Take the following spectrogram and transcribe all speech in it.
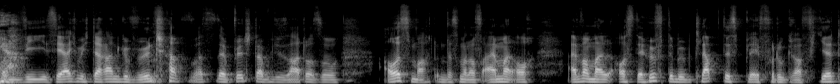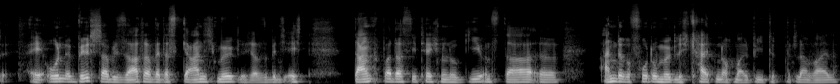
Ja. Und wie sehr ich mich daran gewöhnt habe, was der Bildstabilisator so ausmacht und dass man auf einmal auch einfach mal aus der Hüfte mit dem Klappdisplay fotografiert. Ey, ohne Bildstabilisator wäre das gar nicht möglich. Also bin ich echt dankbar, dass die Technologie uns da äh, andere Fotomöglichkeiten nochmal bietet mittlerweile.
